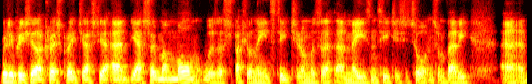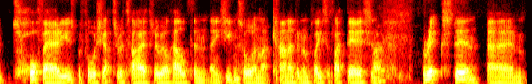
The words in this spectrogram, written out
Really appreciate that, Chris. Great gesture. Um, yeah, so my mum was a special needs teacher and was a, an amazing teacher. She taught in some very um, tough areas before she had to retire through ill health, and, and she even taught in like Canada and places like this. And Brixton, um,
